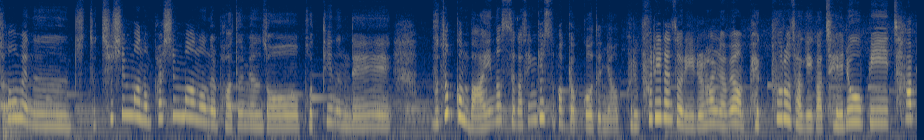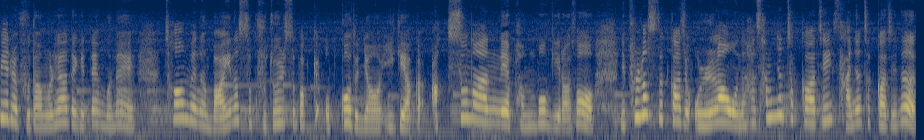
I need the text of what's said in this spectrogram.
처음에는 진짜 70만 원, 80만 원을 받으면서 버티는데 무조건 마이너스가 생길 수밖에 없거든요. 그리고 프리랜서 일을 하려면 100% 자기가 재료비, 차비를 부담을 해야 되기 때문에 처음에는 마이너스 구조일 수밖에 없거든요. 이게 약간 악순환의 반복이라서 이 플러스까지 올라오는 한 3년 차까지, 4년 차까지는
